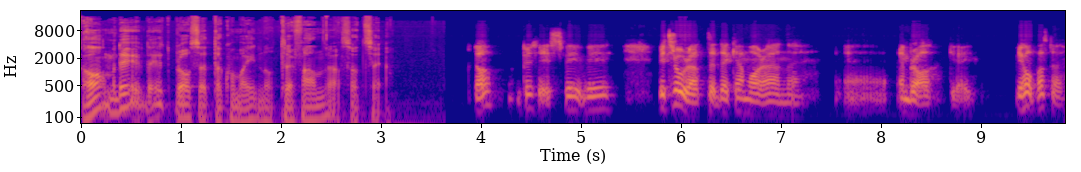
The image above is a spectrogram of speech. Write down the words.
Ja, men det är, det är ett bra sätt att komma in och träffa andra så att säga. Ja, precis. Vi, vi, vi tror att det kan vara en, eh, en bra grej. Vi hoppas det.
